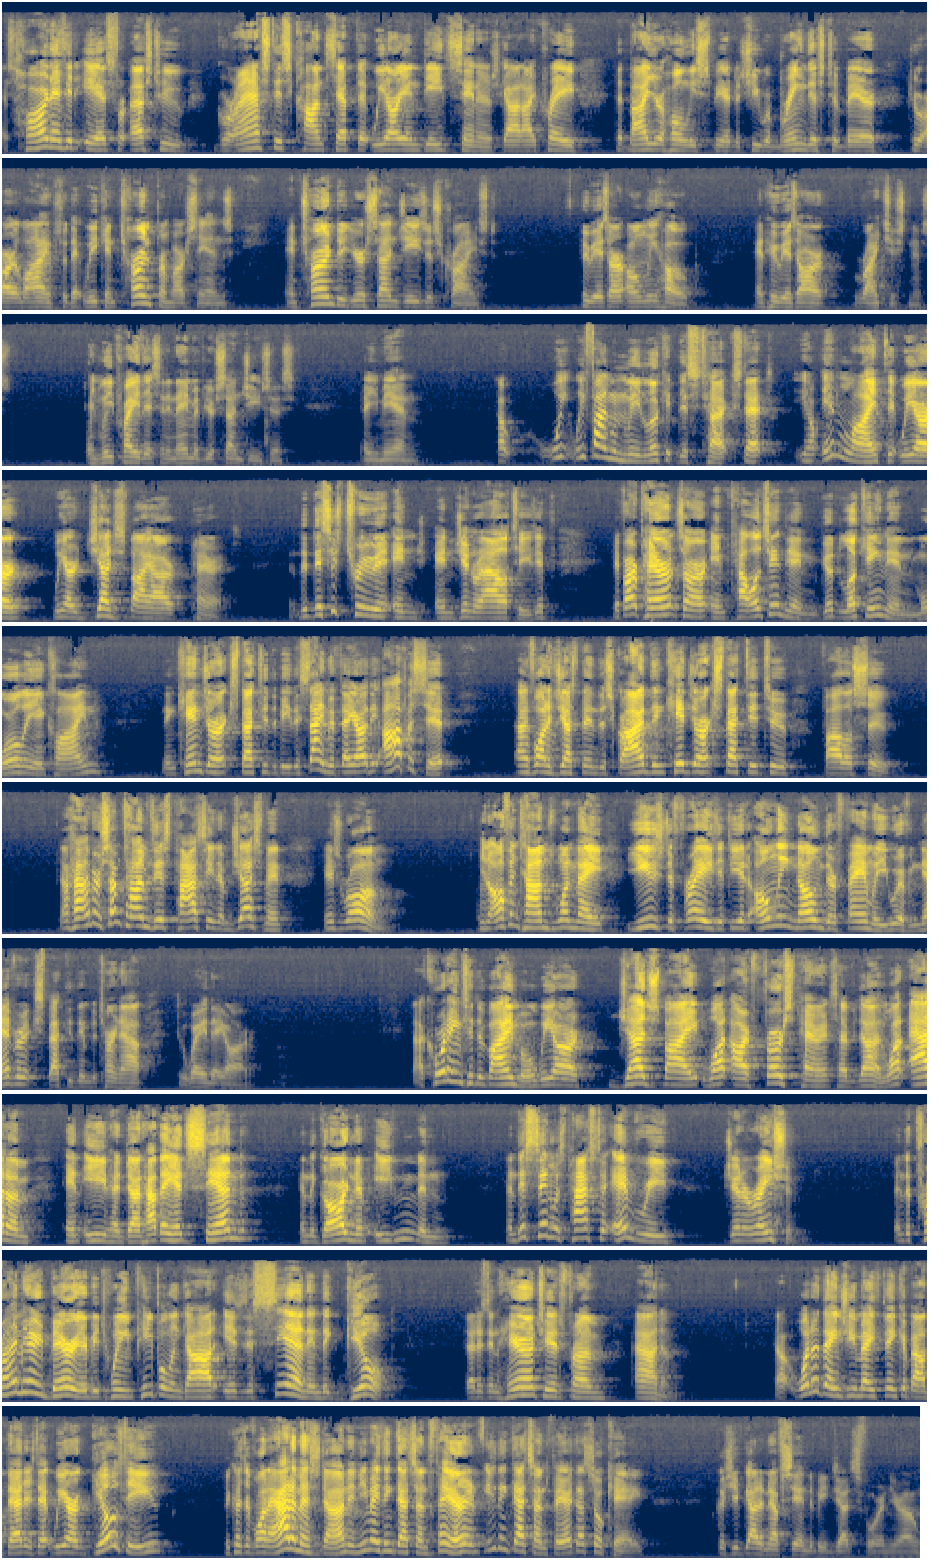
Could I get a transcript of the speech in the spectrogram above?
As hard as it is for us to grasp this concept that we are indeed sinners, God, I pray that by your Holy Spirit that you will bring this to bear to our lives so that we can turn from our sins and turn to your Son, Jesus Christ who is our only hope and who is our righteousness. And we pray this in the name of your Son, Jesus. Amen. Uh, we, we find when we look at this text that, you know, in life that we are, we are judged by our parents. This is true in, in generalities. If, if our parents are intelligent and good looking and morally inclined, then kids are expected to be the same. If they are the opposite, of what has just been described, then kids are expected to follow suit. Now, however, sometimes this passing of judgment is wrong. You know, oftentimes one may use the phrase, if you had only known their family, you would have never expected them to turn out the way they are. According to the Bible, we are judged by what our first parents have done, what Adam and Eve had done, how they had sinned in the Garden of Eden, and, and this sin was passed to every generation. And the primary barrier between people and God is the sin and the guilt that is inherited from Adam. Now, one of the things you may think about that is that we are guilty because of what Adam has done, and you may think that's unfair. And if you think that's unfair, that's okay, because you've got enough sin to be judged for in your own.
